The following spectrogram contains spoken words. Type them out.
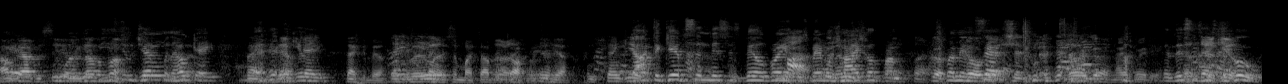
I'll be out to see you in another These month. two gentlemen, okay. Okay. Thank you, Bill. Thank you very much so much. I'll be talking with you, yeah. Thank you. Dr. Gibson, this is Bill Bray, who's been with Michael from, from inception. Very good. Nice meeting you. And this is Thank Mr. you. Who.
